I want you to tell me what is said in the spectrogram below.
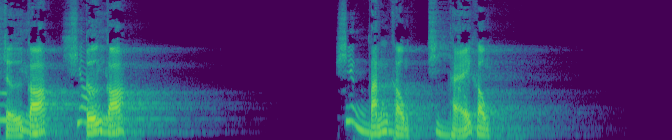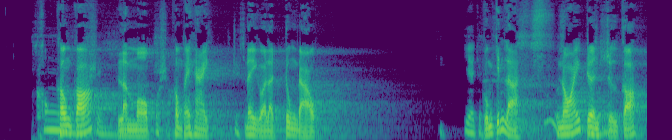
Sự có tướng có tánh không thể không không có là một không phải hai. Đây gọi là trung đạo. Cũng chính là nói trên sự có.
